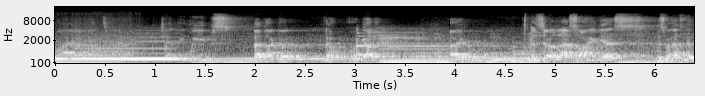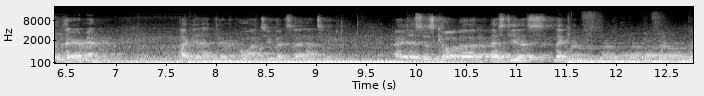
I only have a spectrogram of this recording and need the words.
by uh, Gently Weeps. Gonna, nope, we got it. Alright, this is our last song, I guess. This one has the theremin. I could add theremin if I want to, but it's not to. Alright, this is called uh, SDS. Thank you.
